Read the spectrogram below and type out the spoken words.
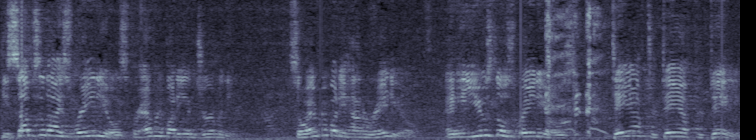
He subsidized radios for everybody in Germany. So everybody had a radio. And he used those radios day after day after day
